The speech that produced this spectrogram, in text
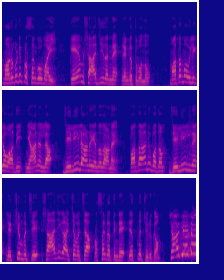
മറുപടി പ്രസംഗവുമായി കെ എം ഷാജി തന്നെ രംഗത്ത് വന്നു. മതമൗലികവാദി ഞാനല്ല ജലീലാണ് എന്നതാണ് പദാനുപദം ജലീലിനെ ലക്ഷ്യം വെച്ച് ഷാജി കാഴ്ചവെച്ച പ്രസംഗത്തിന്റെ രത്നചുരുക്കം ഷാജിയേട്ടാ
